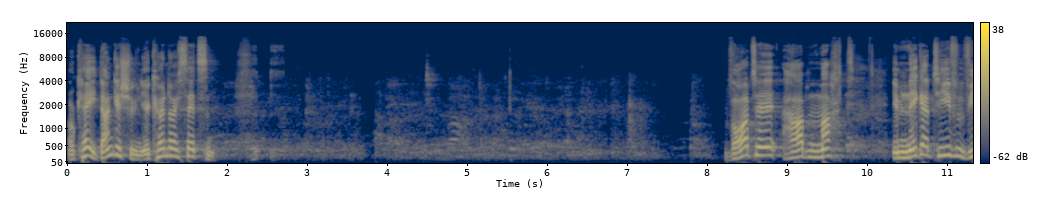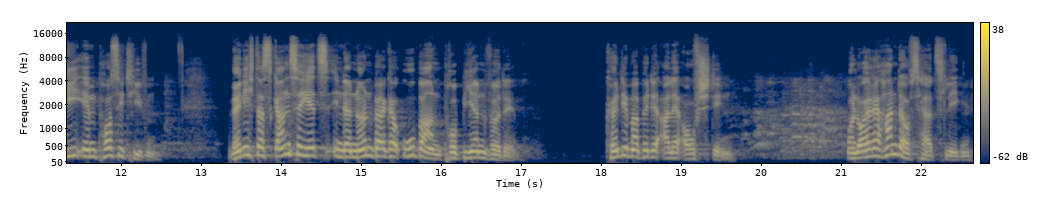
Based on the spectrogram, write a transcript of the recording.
Okay, danke schön. Ihr könnt euch setzen. Worte haben Macht im negativen wie im positiven. Wenn ich das Ganze jetzt in der Nürnberger U-Bahn probieren würde, könnt ihr mal bitte alle aufstehen und eure Hand aufs Herz legen.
